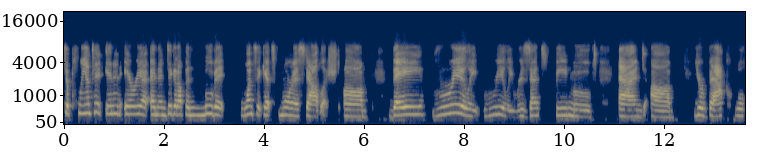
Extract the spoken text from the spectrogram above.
to plant it in an area and then dig it up and move it once it gets more established. Um, they really, really resent being moved. And uh, your back will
